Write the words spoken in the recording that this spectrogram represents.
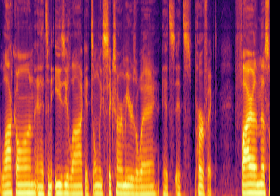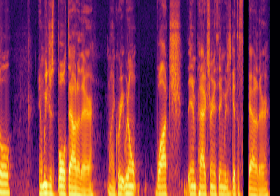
lock on, and it's an easy lock. It's only 600 meters away. It's it's perfect. Fire the missile, and we just bolt out of there. Like we, we don't watch the impacts or anything. We just get the fuck out of there.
